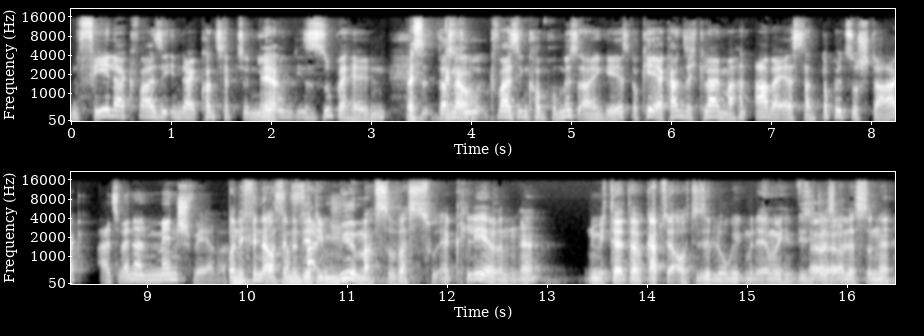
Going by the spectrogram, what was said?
Ein Fehler quasi in der Konzeptionierung Ja. dieses Superhelden, Weißt dass genau. du quasi einen Kompromiss eingehst. Okay, er kann sich klein machen, aber er ist dann doppelt so stark, als wenn er ein Mensch wäre. Und ich finde auch, wenn du doch dir die falsch. Mühe machst, sowas zu erklären, ne? Nämlich da, da gab es ja auch diese Logik mit irgendwelchen, wie sieht Ja, das ja. alles so, ne?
